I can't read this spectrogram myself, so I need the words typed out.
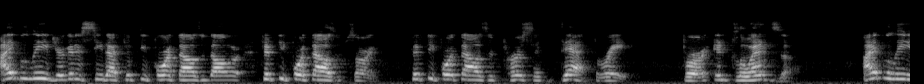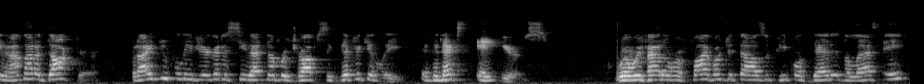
I believe you're going to see that fifty-four thousand dollar, fifty-four thousand, sorry, fifty-four thousand person death rate for influenza. I believe, and I'm not a doctor, but I do believe you're going to see that number drop significantly in the next eight years, where we've had over 500,000 people dead in the last eight.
